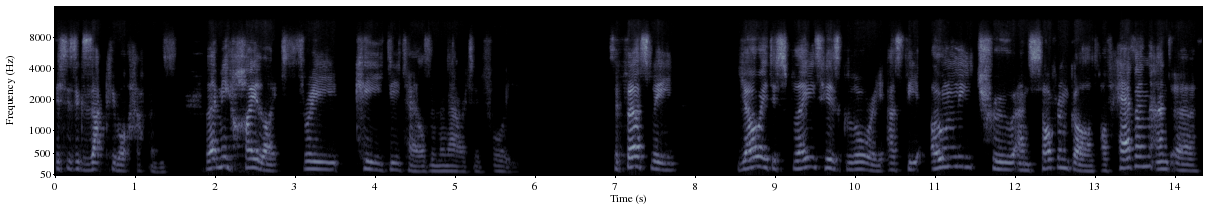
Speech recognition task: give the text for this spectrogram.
This is exactly what happens. Let me highlight three key details in the narrative for you. So, firstly, Yahweh displays his glory as the only true and sovereign God of heaven and earth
